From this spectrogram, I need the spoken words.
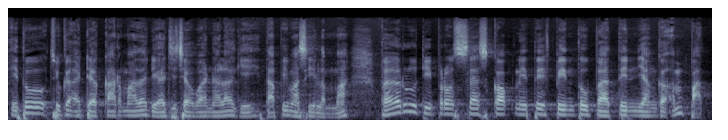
Itu juga ada karma tadi aji jawana lagi, tapi masih lemah. Baru di proses kognitif pintu batin yang keempat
